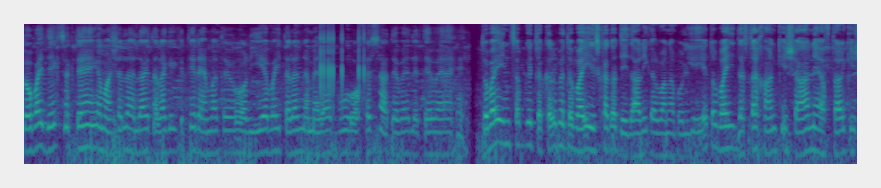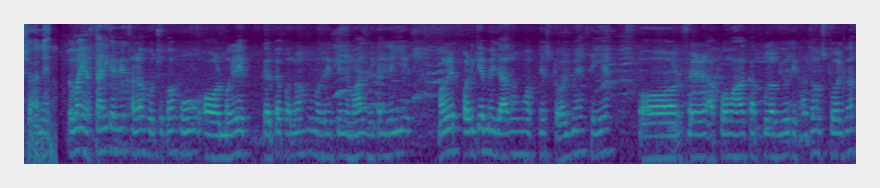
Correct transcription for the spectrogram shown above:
तो भाई देख सकते हैं कि माशाल्लाह अल्लाह ताला की कितनी रहमत है और ये भाई तरन मेरे अबू ऑफ़िस से आते हुए, लेते हुए आए हैं। तो भाई इन सब के चक्कर में तो भाई इसका तो दीदार करवाना भूल गया ये तो भाई दस्तर खान की शान है, अफ्तार की शान है। तो भाई अफ्तारी करके खड़ा हो चुका हूँ और मगरब घर पर पढ़ रहा हूँ, मगरब की नमाज़ निकल गई है। मगरब पढ़ के मैं जा रहा हूँ अपने स्टॉल में सही है? और फिर आपको वहाँ का पूरा व्यू दिखाता हूँ स्टॉल का।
